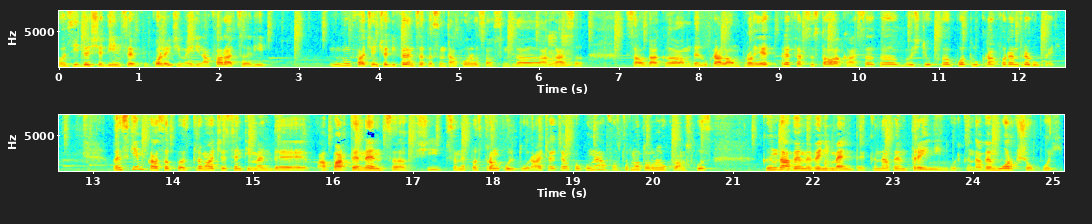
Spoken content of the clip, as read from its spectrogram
o zi de ședințe cu colegii mei din afara țării, nu face nicio diferență că sunt acolo sau sunt la, acasă. Mm-hmm sau dacă am de lucrat la un proiect, prefer să stau acasă, că știu că pot lucra fără întreruperi. În schimb, ca să păstrăm acest sentiment de apartenență și să ne păstrăm cultura, ceea ce am făcut noi a fost următorul lucru. Am spus, când avem evenimente, când avem traininguri, când avem workshop-uri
